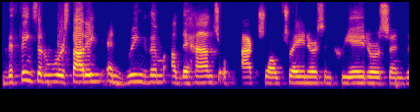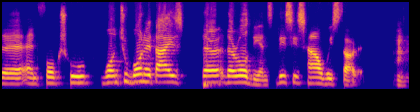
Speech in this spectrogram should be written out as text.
the things that we were studying and bring them at the hands of actual trainers and creators and uh, and folks who want to monetize their their audience. This is how we started. Mm-hmm.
